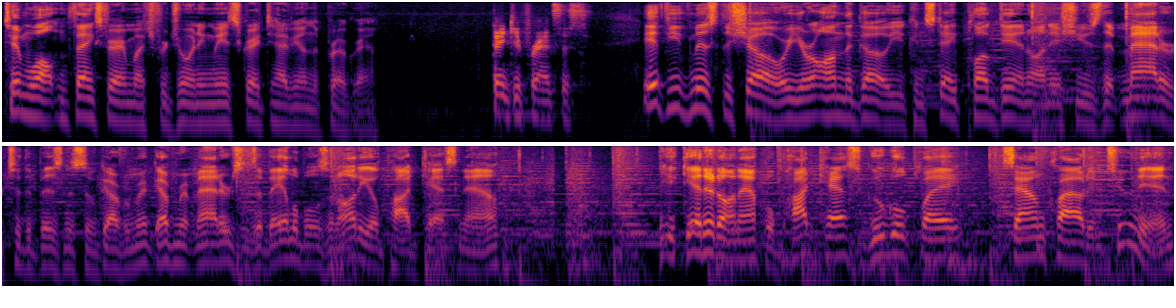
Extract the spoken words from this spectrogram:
Tim Walton, thanks very much for joining me. It's great to have you on the program. Thank you, Francis. If you've missed the show or you're on the go, you can stay plugged in on issues that matter to the business of government. Government Matters is available as an audio podcast now. You get it on Apple Podcasts, Google Play, SoundCloud, and TuneIn,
